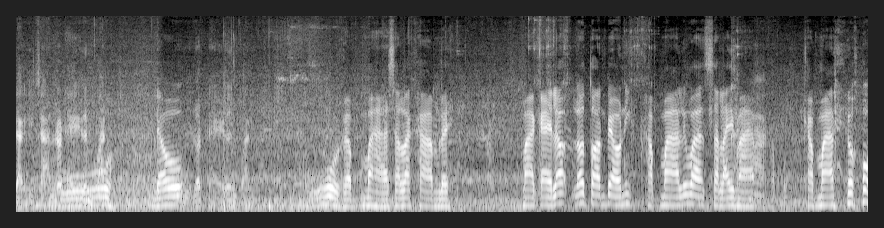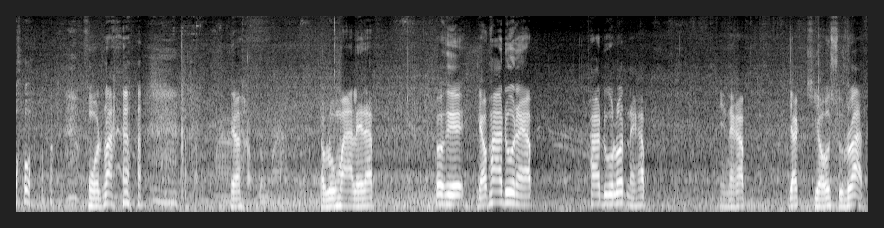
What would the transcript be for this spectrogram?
จากอีสานรถแห่เอื้อนขวัญโแล้วอู่รถแห่เอื้อนขวัญโอ้ครับมหาสารคามเลย มาไกลแล้วแล้วตอนไปเอานี่ขับมาหรือว่าสไลด์มา มาครับผมขับมา โอ้โหโหดมากมา เดี๋ยวขับลงมาขับลงมาเลยนะครับ ก็คือเดี๋ยวพาดูหนะครับ พาดูรถหน่อยครับ นี่นะครับ ยักษ์เขียวสุราษฎร์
